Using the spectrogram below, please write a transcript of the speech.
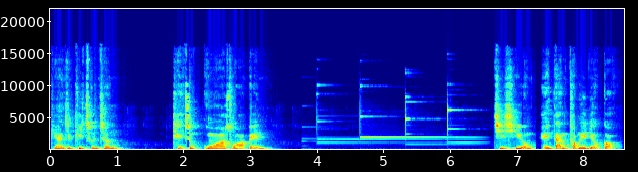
行入去船舱，提出干山鞭。秦始皇会当统一六国，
